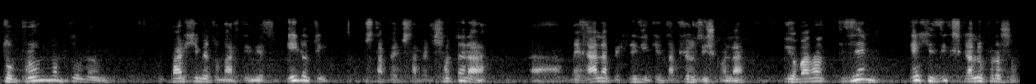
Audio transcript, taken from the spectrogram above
Το πρόβλημα που, το, που υπάρχει με τον Μαρτίνεθ είναι ότι στα, πε- στα περισσότερα α, μεγάλα παιχνίδια και τα πιο δύσκολα, η ομάδα δεν έχει δείξει καλό πρόσωπο.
